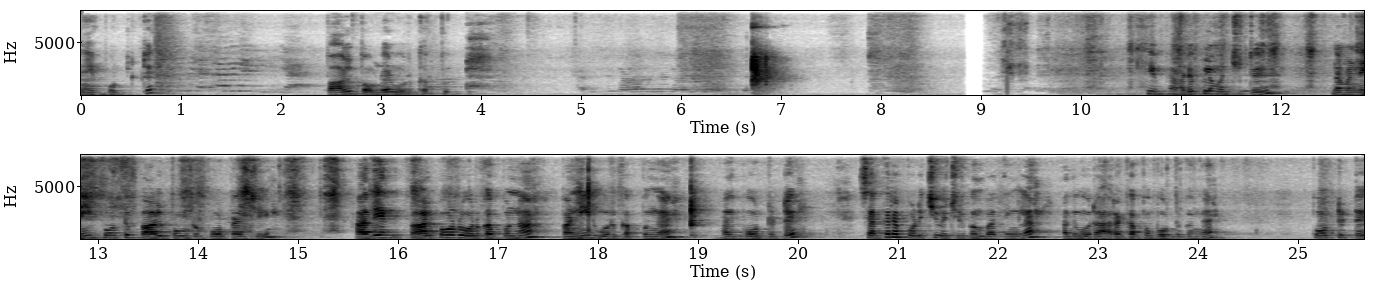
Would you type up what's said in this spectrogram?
நெய் போட்டுட்டு பால் பவுடர் ஒரு கப்பு. இப்போ அடுப்பில் வச்சுட்டு நம்ம நெய் போட்டு பால் பவுட்ரு போட்டாச்சு. அதே பால் பவுட்ரு ஒரு கப்புன்னா பன்னீர் ஒரு கப்புங்க. அது போட்டுட்டு சர்க்கரை பொடிச்சு வச்சுருக்கோம் பார்த்தீங்களா அது ஒரு அரை கப்பு போட்டுக்கோங்க. போட்டுட்டு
